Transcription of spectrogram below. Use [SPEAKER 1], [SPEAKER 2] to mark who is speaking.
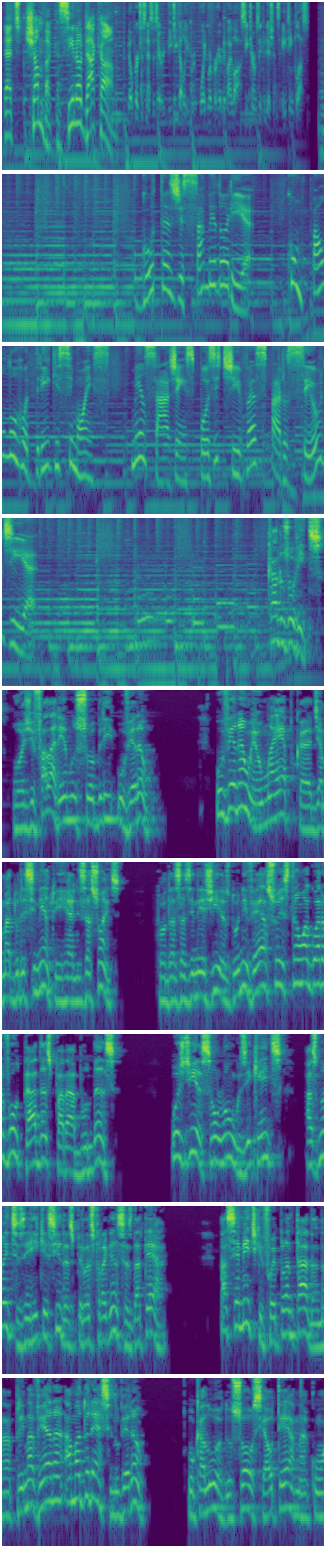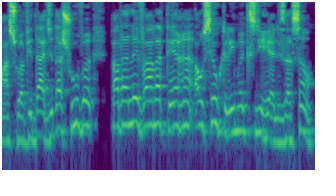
[SPEAKER 1] That's chumbacasino.com.
[SPEAKER 2] No purchase necessary. Group. Void were prohibited by law. See terms and conditions. 18 plus.
[SPEAKER 3] Gotas de Sabedoria, com Paulo Rodrigues Simões. Mensagens positivas para o seu dia.
[SPEAKER 4] Caros ouvintes, hoje falaremos sobre o verão. O verão é uma época de amadurecimento e realizações. Todas as energias do universo estão agora voltadas para a abundância. Os dias são longos e quentes, as noites enriquecidas pelas fragrâncias da terra. A semente que foi plantada na primavera amadurece no verão. O calor do sol se alterna com a suavidade da chuva para levar a terra ao seu clímax de realização.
